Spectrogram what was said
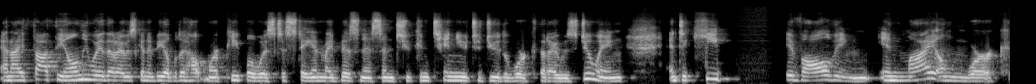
And i thought the only way that i was going to be able to help more people was to stay in my business and to continue to do the work that i was doing and to keep evolving in my own work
